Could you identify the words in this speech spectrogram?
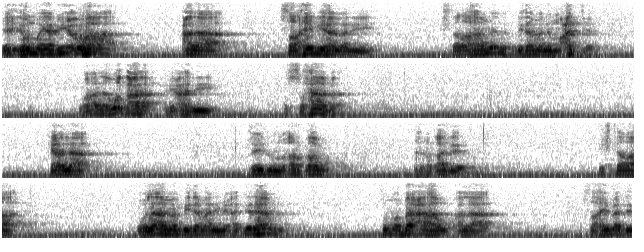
ثم يبيعها على صاحبها الذي اشتراها منه بثمن معجل. وهذا وقع في عهد الصحابة. كان زيد بن أرقم قد اشترى غلاما بثمانمائة درهم ثم باعه على صاحبته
